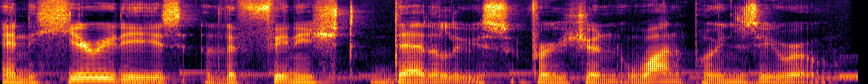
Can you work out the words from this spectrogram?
And here it is, the finished Daedalus version 1.0.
